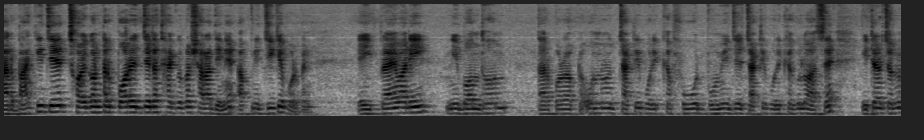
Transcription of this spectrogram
আর বাকি যে ছয় ঘণ্টার পরের যেটা থাকবে আপনার সারাদিনে, আপনি জিকে পড়বেন। এই প্রাইমারি নিবন্ধন, তারপর আপনার অন্য চাকরি পরীক্ষা ফুড ভূমি যে চাকরি পরীক্ষাগুলো আছে, এটার জন্য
